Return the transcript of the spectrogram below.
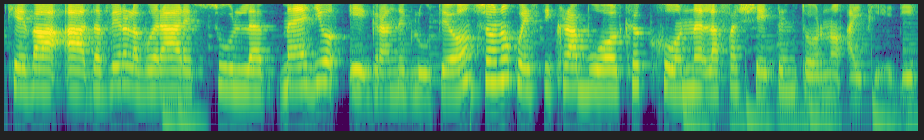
che va a davvero lavorare sul medio e grande gluteo, sono questi crab walk con la fascetta intorno ai piedi.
